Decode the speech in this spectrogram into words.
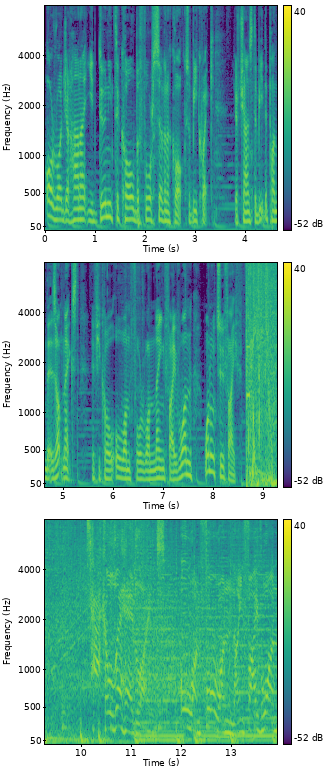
or Roger Hannah. You do need to call before 7 o'clock, so be quick. Your chance to beat the pundit is up next if you call 01419511025. Tackle the headlines. 0141 951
